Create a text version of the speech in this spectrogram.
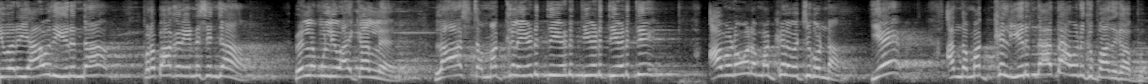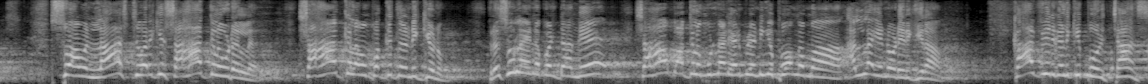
இவரையாவது இருந்தா பிரபாகர் என்ன செஞ்சான் வெள்ளமுள்ளி வாய்க்கால்ல லாஸ்ட் மக்களை எடுத்து எடுத்து எடுத்து எடுத்து அவனோட மக்களை வச்சு கொண்டான் ஏன்? அந்த மக்கள் இருந்தா தான் அவனுக்கு பாதுகாப்பு. ஸோ அவன் லாஸ்ட் வரைக்கும் சஹாக்களை விடல. சஹாக்கள் அவன் பக்கத்தில் நிற்கணும் ரசூலா என்ன பண்ணிட்டாங்க? சஹாபாக்களை முன்னாடி அனுப்பி நீங்க போங்கம்மா. அல்ல என்னோட இருக்கிறான். காஃபிர்களுக்கு இப்போ ஒரு சான்ஸ்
